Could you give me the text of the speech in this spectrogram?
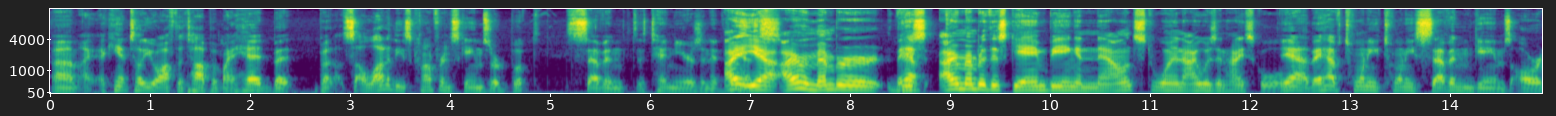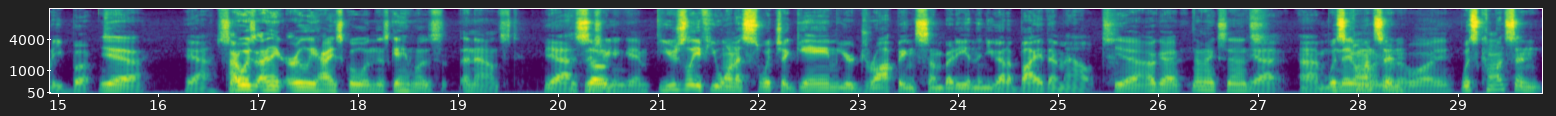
Um, I, I can't tell you off the top of my head, but but a lot of these conference games are booked seven to ten years in advance. I yeah, I remember They this. I remember this game being announced when I was in high school. yeah, they have 2027 games already booked. Yeah. Yeah, so I was I think early high school when this game was announced. yeah. This So Michigan game. usually, if you want to switch a game, you're dropping somebody, and then you got to buy them out. Yeah. Okay, that makes sense. Yeah, um, And They don't go Wisconsin. Wisconsin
